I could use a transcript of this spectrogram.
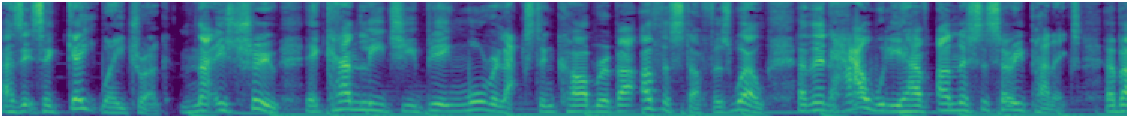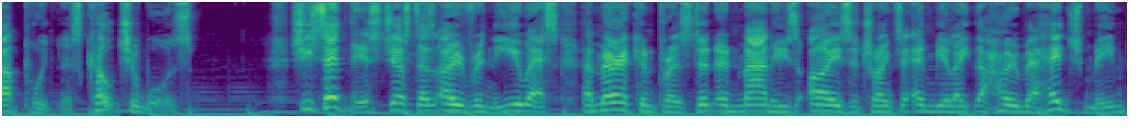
as it's a gateway drug. And that is true. It can lead to you being more relaxed and calmer about other stuff as well. And then how will you have unnecessary panics about pointless culture wars? She said this just as over in the US, American president and man whose eyes are trying to emulate the Homer Hedge meme,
